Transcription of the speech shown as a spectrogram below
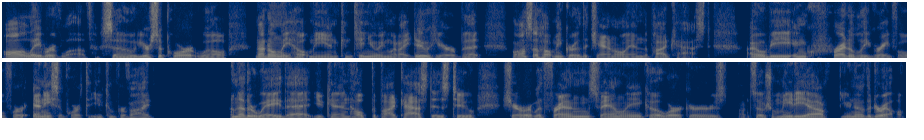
all a labor of love. So your support will not only help me in continuing what I do here, but will also help me grow the channel and the podcast. I will be incredibly grateful for any support that you can provide. Another way that you can help the podcast is to share it with friends, family, coworkers, on social media. You know the drill.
